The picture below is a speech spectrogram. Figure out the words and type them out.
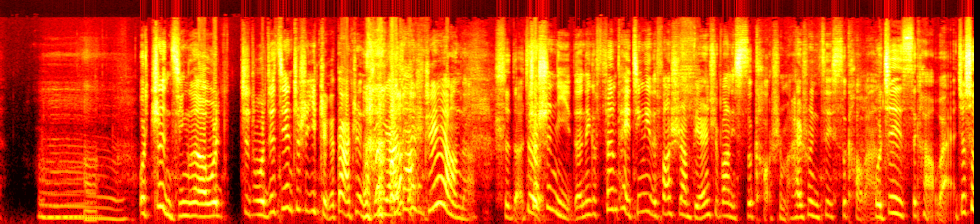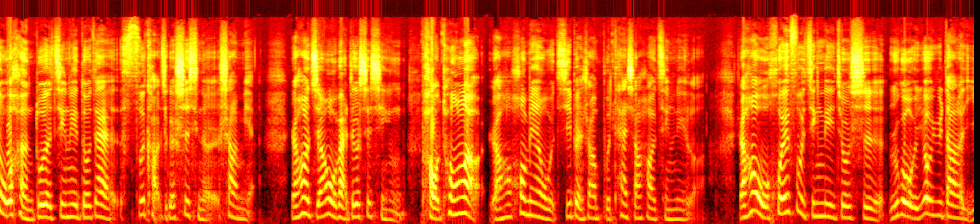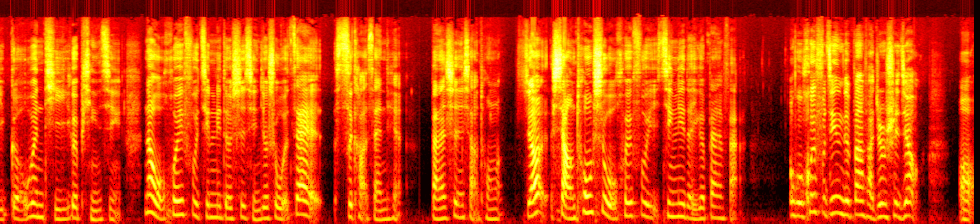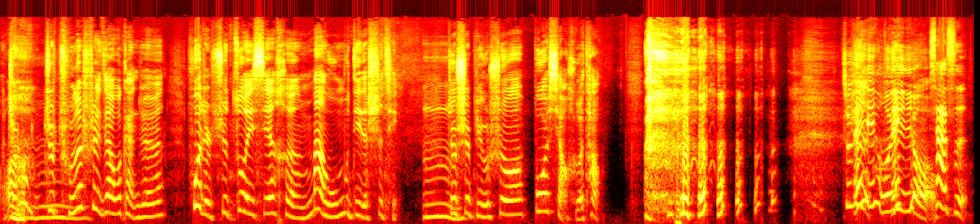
嗯，我震惊了，我这我觉得今天就是一整个大震惊，原来他是这样的。是的，这是你的那个分配精力的方式，让别人去帮你思考是吗？还是说你自己思考完？我自己思考完，就是我很多的精力都在思考这个事情的上面。然后只要我把这个事情跑通了，然后后面我基本上不太消耗精力了。然后我恢复精力就是，如果我又遇到了一个问题、一个瓶颈，那我恢复精力的事情就是我再思考三天，把它事情想通了。只要想通是我恢复精力的一个办法。我恢复精力的办法就是睡觉，哦就、哦，就除了睡觉，我感觉或者去做一些很漫无目的的事情，嗯，就是比如说剥小核桃。就是哎，我也有，下次。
